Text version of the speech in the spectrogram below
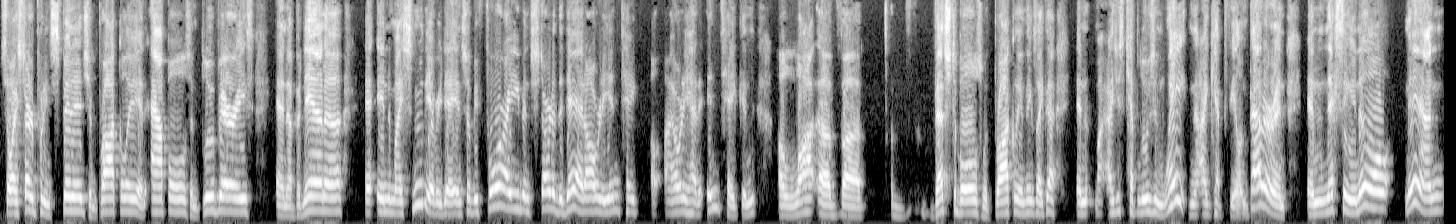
So I started putting spinach and broccoli and apples and blueberries and a banana into my smoothie every day. And so before I even started the day, I'd already intake. I already had intaken a lot of. Uh, vegetables with broccoli and things like that and i just kept losing weight and i kept feeling better and and next thing you know man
